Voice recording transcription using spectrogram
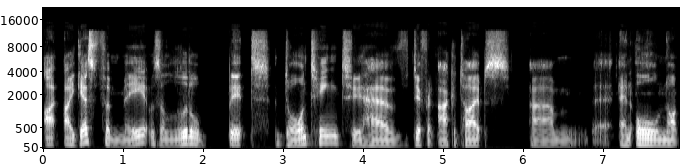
I, I guess for me, it was a little bit daunting to have different archetypes um, and all not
